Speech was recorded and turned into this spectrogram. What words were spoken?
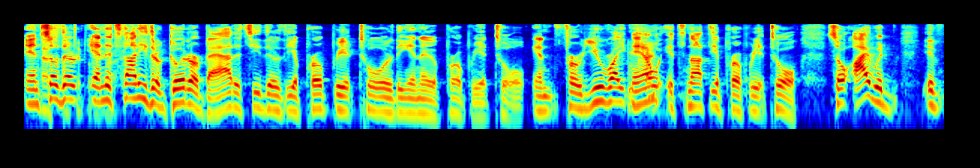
and That's so the there, typical and it's not either good or bad. It's either the appropriate tool or the inappropriate tool. And for you right now, it's not the appropriate tool. So I would, if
